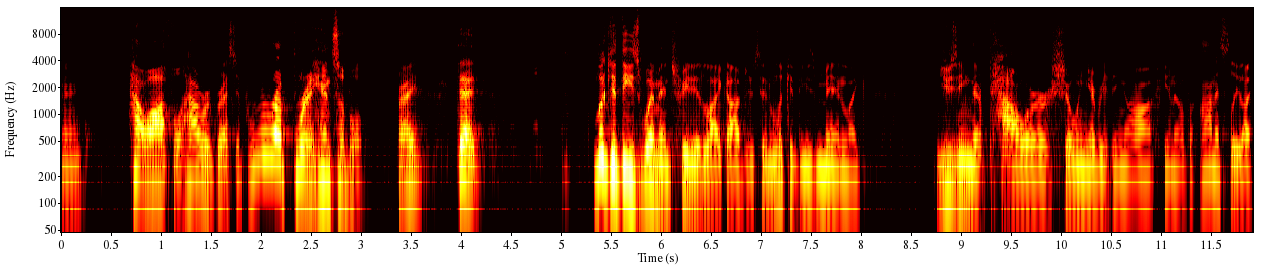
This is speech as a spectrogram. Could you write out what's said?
Okay? How awful, how regressive, reprehensible, right? That look at these women treated like objects and look at these men like using their power, showing everything off, you know. But honestly, like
